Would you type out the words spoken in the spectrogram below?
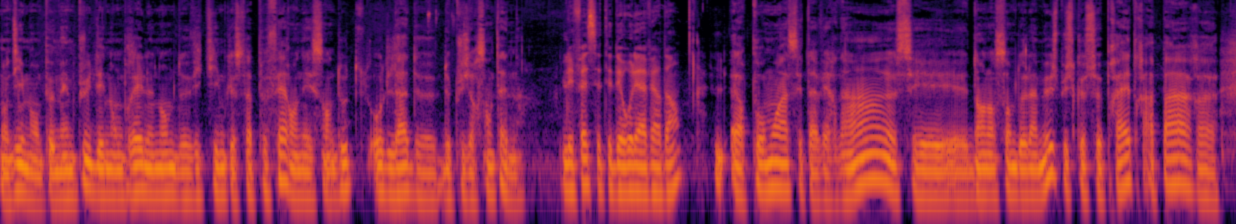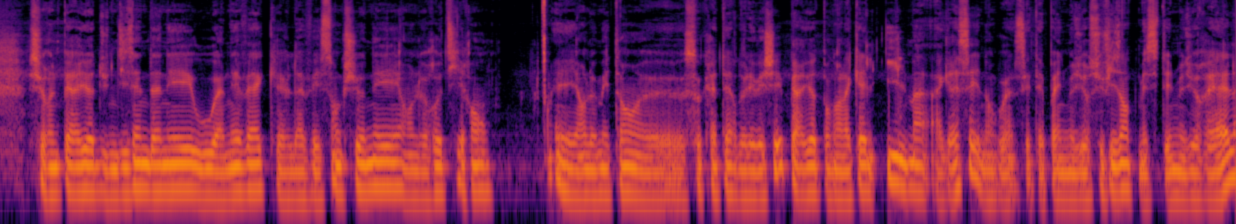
m'ont dit mais on peut même plus dénombrer le nombre de victimes que ça peut faire. On est sans doute au-delà de, de, plusieurs centaines. Les faits s'étaient déroulés à Verdun? Alors pour moi, c'est à Verdun, c'est dans l'ensemble de la Meuse, puisque ce prêtre, à part euh, sur une période d'une dizaine d'années où un évêque l'avait sanctionné en le retirant et en le mettant euh, secrétaire de l'évêché, période pendant laquelle il m'a agressé. Donc ouais, c'était pas une mesure suffisante, mais c'était une mesure réelle.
